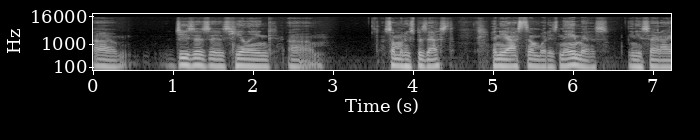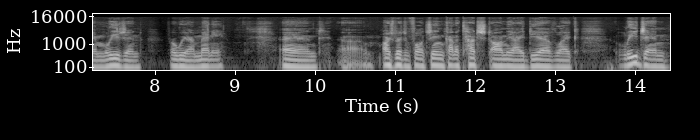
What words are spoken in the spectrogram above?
um, Jesus is healing um, someone who's possessed, and he asked him what his name is, and he said, "I am Legion, for we are many." And um, Archbishop Fulton kind of touched on the idea of like Legion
